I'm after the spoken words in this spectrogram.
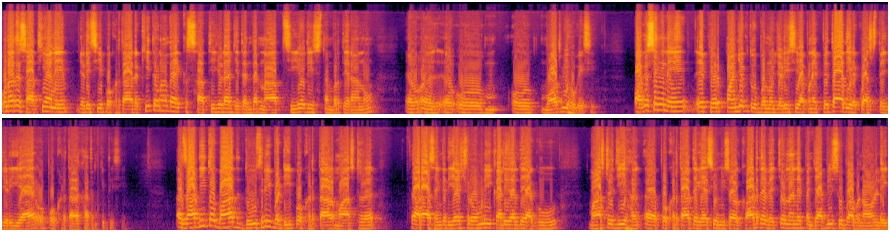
ਉਹਨਾਂ ਦੇ ਸਾਥੀਆਂ ਨੇ ਜਿਹੜੀ ਸੀ ਭੁੱਖ ਹੜਤਾਲ ਰੱਖੀ ਤੇ ਉਹਨਾਂ ਦਾ ਇੱਕ ਸਾਥੀ ਜਿਹੜਾ ਜਤਿੰਦਰ ਨਾਥ ਸੀ ਉਹਦੀ ਸਤੰਬਰ 13 ਨੂੰ ਉਹ ਉਹ ਮੌਤ ਵੀ ਹੋ ਗਈ ਸੀ। ਭਗਤ ਸਿੰਘ ਨੇ ਇਹ ਫਿਰ 5 ਅਕਤੂਬਰ ਨੂੰ ਜਿਹੜੀ ਸੀ ਆਪਣੇ ਪਿਤਾ ਦੀ ਰਿਕੁਐਸਟ ਤੇ ਜਿਹੜੀ ਹੈ ਉਹ ਭੁੱਖ ਹੜਤਾਲ ਖਤਮ ਕੀਤੀ ਸੀ। ਆਜ਼ਾਦੀ ਤੋਂ ਬਾਅਦ ਦੂਸਰੀ ਵੱਡੀ ਭੁੱਖ ਹੜਤਾਲ ਮਾਸਟਰ ਤਾਰਾ ਸਿੰਘ ਦੀ ਹੈ। ਸ਼੍ਰੋਮਣੀ ਅਕਾਲੀ ਦਲ ਦੇ ਆਗੂ ਮਾਸਟਰ ਜੀ ਹ- ਭੁੱਖ ਹੜਤਾਲ ਤੇ ਗਏ ਸੀ 1961 ਦੇ ਵਿੱਚ। ਉਹਨਾਂ ਨੇ ਪੰਜਾਬੀ ਸੂਬਾ ਬਣਾਉਣ ਲਈ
